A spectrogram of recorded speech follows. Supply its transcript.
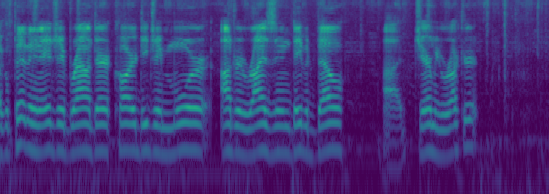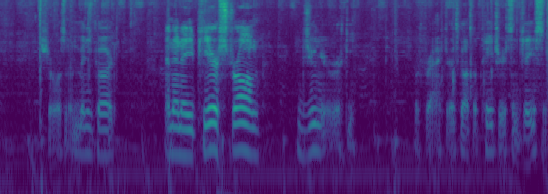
Michael Pittman, AJ Brown, Derek Carr, DJ Moore, Andre Rison, David Bell, uh, Jeremy Ruckert. Sure wasn't a mini card. And then a Pierre Strong Jr. rookie. Refractor. Let's go with the Patriots and Jason.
